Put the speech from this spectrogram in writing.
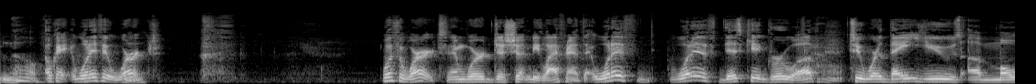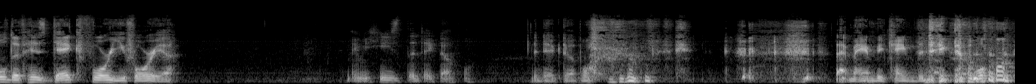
No. Okay, what if it worked? What if it worked and we're just shouldn't be laughing at that? What if what if this kid grew up to where they use a mold of his dick for Euphoria? Maybe he's the dick double. The dick double. that man became the dick double.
